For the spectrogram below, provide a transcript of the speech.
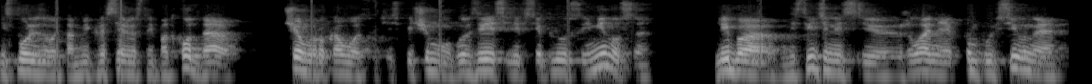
использовать там микросервисный подход, да, чем вы руководствуетесь, почему? Вы взвесили все плюсы и минусы, либо в действительности желание компульсивное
